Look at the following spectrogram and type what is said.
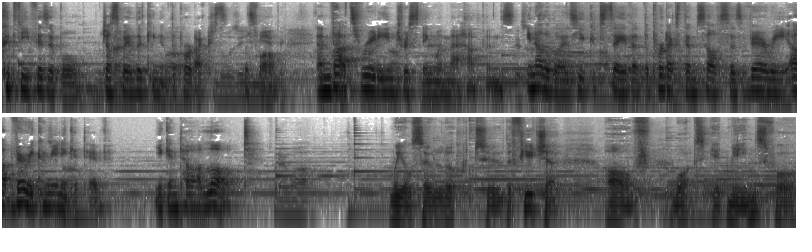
could be visible just by looking at the products as well. And that's really interesting when that happens. In other words, you could say that the products themselves are very, uh, very communicative. You can tell a lot. We also look to the future of what it means for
